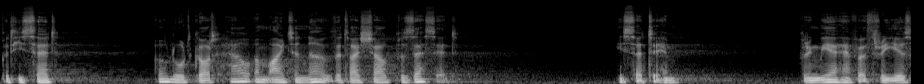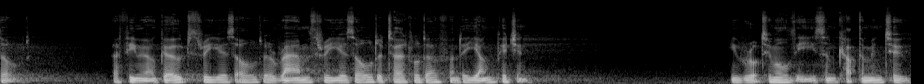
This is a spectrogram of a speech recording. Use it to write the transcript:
But he said, O Lord God, how am I to know that I shall possess it? He said to him, Bring me a heifer three years old, a female goat three years old, a ram three years old, a turtle dove, and a young pigeon. He brought him all these and cut them in two,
